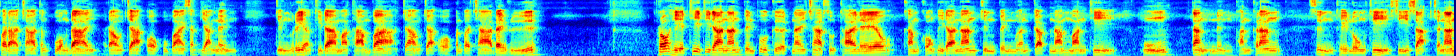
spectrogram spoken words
พระราชาทั้งปวงได้ เราจะออกอุบายสักอย่างหนึ่ง จึงเรียกธิดามาถามว่าเจ้าจะออกบรรพชาได้หรือ เพราะเหตุที่ธิดานั้นเป็นผู้เกิดในชาติสุดท้ายแล้วคำของบิดานั้นจึงเป็นเหมือนกับน้ำมันที่หุง ตั้งหนึ่งพันครั้ง ซึ่งเทลงที่ศีรษะฉะนั้น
